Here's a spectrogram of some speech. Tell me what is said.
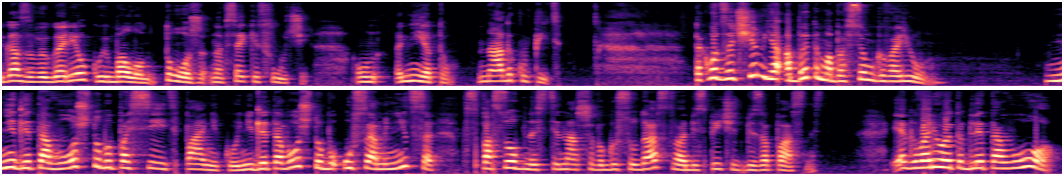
газовую горелку и баллон тоже на всякий случай он нету, надо купить. Так вот, зачем я об этом обо всем говорю? Не для того, чтобы посеять панику, не для того, чтобы усомниться в способности нашего государства обеспечить безопасность. Я говорю это для того,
